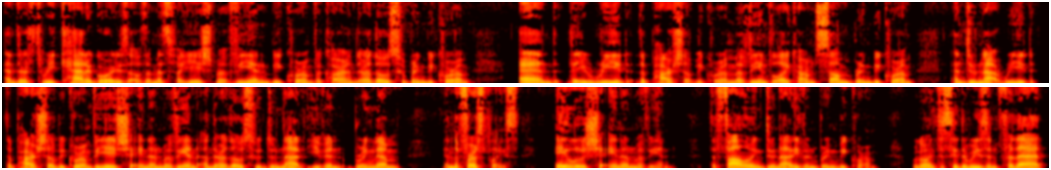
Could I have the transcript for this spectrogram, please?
And there are three categories of the mitzvah. Yesh Mavian Bikurim Vikaran. There are those who bring Bikurim and they read the Parsha of Bikurim, Mavin v'Laikarim. Some bring Bikurim and do not read the Parsha of Bikurim, v'yesh Mavin, and there are those who do not even bring them in the first place. Elu she'enan Mavin. The following do not even bring Bikurim. We're going to see the reason for that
